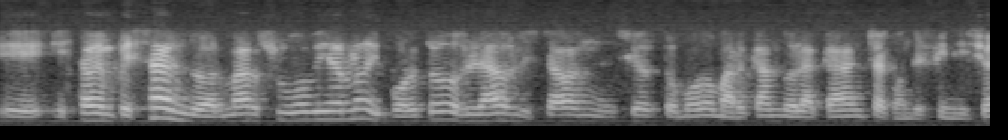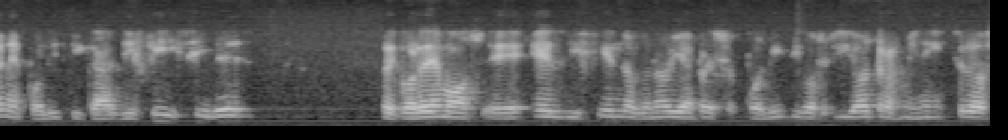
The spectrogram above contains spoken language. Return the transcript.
eh, estaba empezando a armar su gobierno y por todos lados le estaban, en cierto modo, marcando la cancha con definiciones políticas difíciles. Recordemos eh, él diciendo que no había presos políticos y otros ministros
